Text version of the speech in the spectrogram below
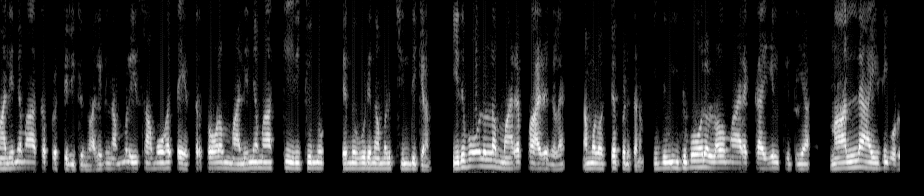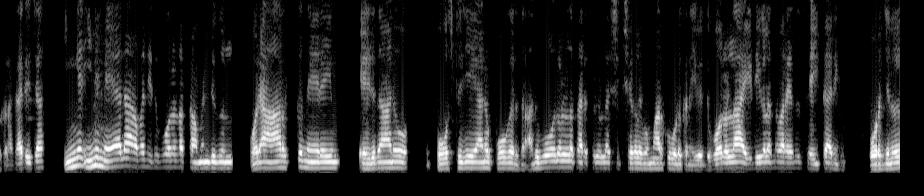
മലിനമാക്കപ്പെട്ടിരിക്കുന്നു അല്ലെങ്കിൽ നമ്മൾ ഈ സമൂഹത്തെ എത്രത്തോളം മലിനമാക്കിയിരിക്കുന്നു എന്നുകൂടി നമ്മൾ ചിന്തിക്കണം. ഇതുപോലുള്ള മരപ്പാഴുകളെ നമ്മൾ ഒറ്റപ്പെടുത്തണം. ഇത് ഇതുപോലുള്ളവന്മാരെ കയ്യിൽ കിട്ടിയ നല്ല ഐഡി കൊടുക്കണം. കാര്യം വെച്ചാൽ ഇങ്ങനെ ഇനി മേലെ അവൻ ഇതുപോലുള്ള കമന്റുകൾ ഒരാർക്ക് നേരെയും എഴുതാനോ പോസ്റ്റ് ചെയ്യാനോ പോകരുത്. അതുപോലുള്ള തരത്തിലുള്ള ശിക്ഷകൾ ഇവന്മാർക്ക് കൊടുക്കണം. ഇതുപോലുള്ള ഐഡികൾ എന്ന് പറയുന്നത് ഫേക്ക് ആയിരിക്കും. ഒറിജിനൽ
